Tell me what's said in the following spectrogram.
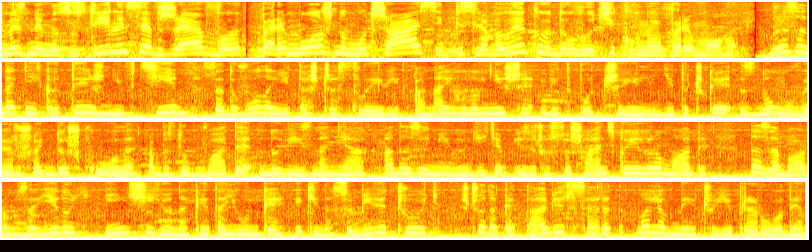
ми з ними зустрілися вже в переможному часі після великої довгоочікуваної перемоги. Вже за декілька тижнів ці задоволені та щасливі, а найголовніше відпочилі діточки знову вирушать до школи, аби здобувати нові знання. А на заміну дітям із Ростошанської громади незабаром заїдуть інші юнаки та юнки, які на собі відчують, що таке табір серед мальовничої природи.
